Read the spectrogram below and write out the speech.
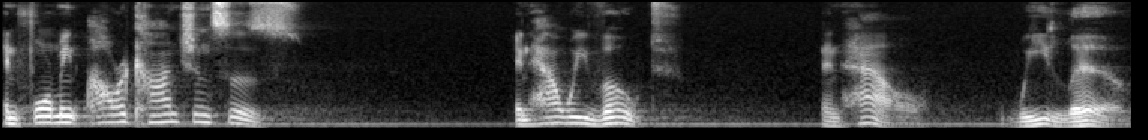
in forming our consciences in how we vote and how we live.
